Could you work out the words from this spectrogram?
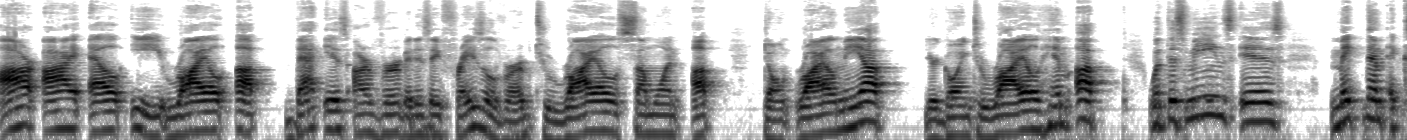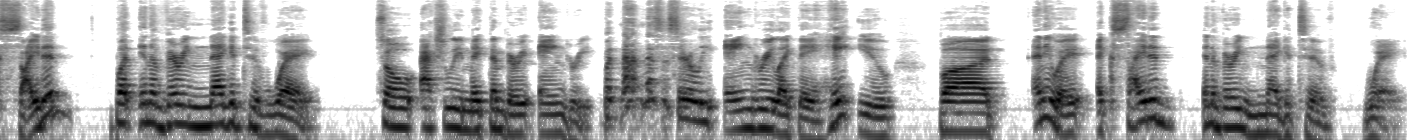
R I L E, rile up that is our verb. It is a phrasal verb to rile someone up. Don't rile me up. You're going to rile him up. What this means is make them excited, but in a very negative way. So actually make them very angry, but not necessarily angry like they hate you, but anyway, excited in a very negative way.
